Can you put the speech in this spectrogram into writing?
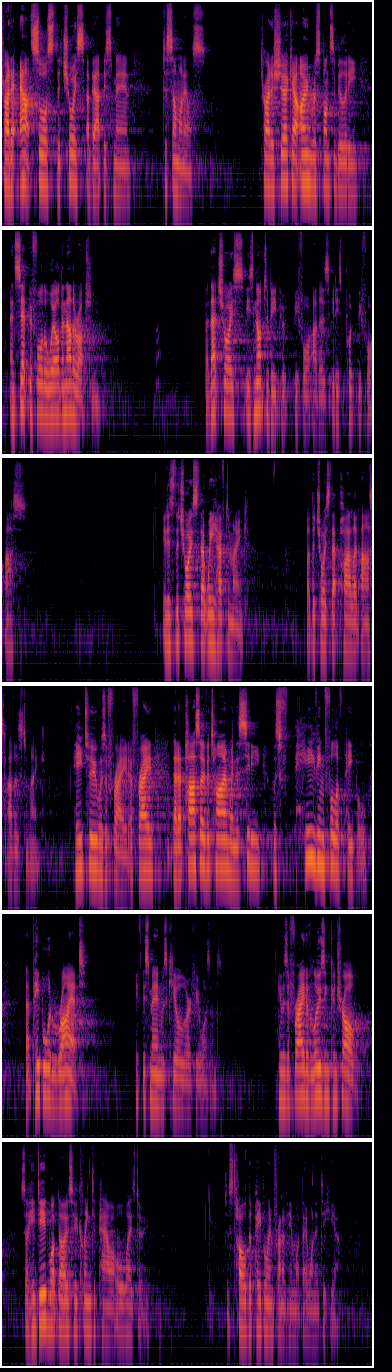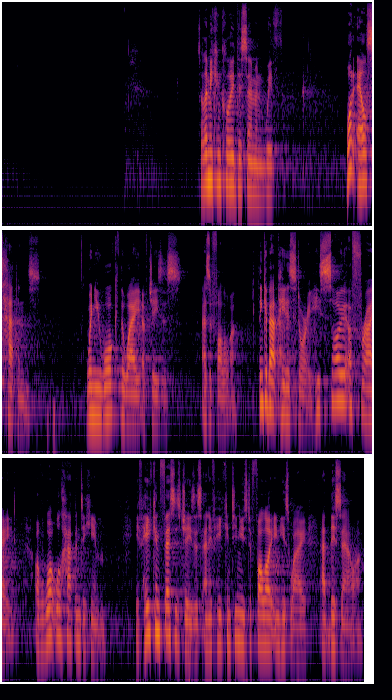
try to outsource the choice about this man to someone else. Try to shirk our own responsibility and set before the world another option but that choice is not to be put before others, it is put before us. It is the choice that we have to make, but the choice that Pilate asked others to make. He too was afraid, afraid that at Passover time, when the city was heaving full of people, that people would riot if this man was killed or if he wasn't. He was afraid of losing control, so he did what those who cling to power always do just told the people in front of him what they wanted to hear. So let me conclude this sermon with what else happens when you walk the way of Jesus as a follower? Think about Peter's story. He's so afraid of what will happen to him if he confesses Jesus and if he continues to follow in his way at this hour.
